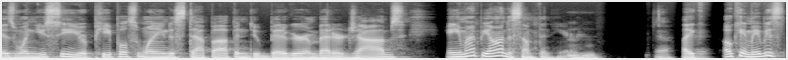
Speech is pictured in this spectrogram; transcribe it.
is when you see your people wanting to step up and do bigger and better jobs, and you might be onto something here Mhm. like okay maybe it's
